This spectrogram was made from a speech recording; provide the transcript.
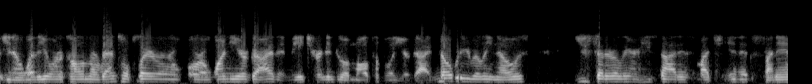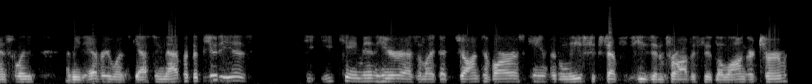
you know, whether you want to call him a rental player or, or a one-year guy that may turn into a multiple-year guy. Nobody really knows. You said earlier he's not as much in it financially. I mean, everyone's guessing that. But the beauty is, he, came in here as a, like a John Tavares came for the Leafs, except he's in for obviously the longer term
